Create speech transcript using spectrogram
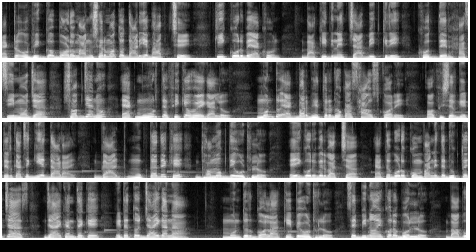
একটা অভিজ্ঞ বড় মানুষের মতো দাঁড়িয়ে ভাবছে, কি করবে এখন? বাকি দিনের চা বিক্রি খদ্দের, হাসি, মজা, সব যেন এক মুহূর্তে ফিকে হয়ে গেল। মন্টু একবার ভেতরে ঢোকা সাহস করে। অফিসের গেটের কাছে গিয়ে দাঁড়ায়। গার্ড মুখটা দেখে ধমক দিয়ে উঠল, এই গরিবের বাচ্চা, এত বড় কোম্পানিতে ঢুকতে চাস? যা এখান থেকে, এটা তোর জায়গা না? মন্টুর গলা কেঁপে উঠল। সে বিনয় করে বলল, বাবু,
